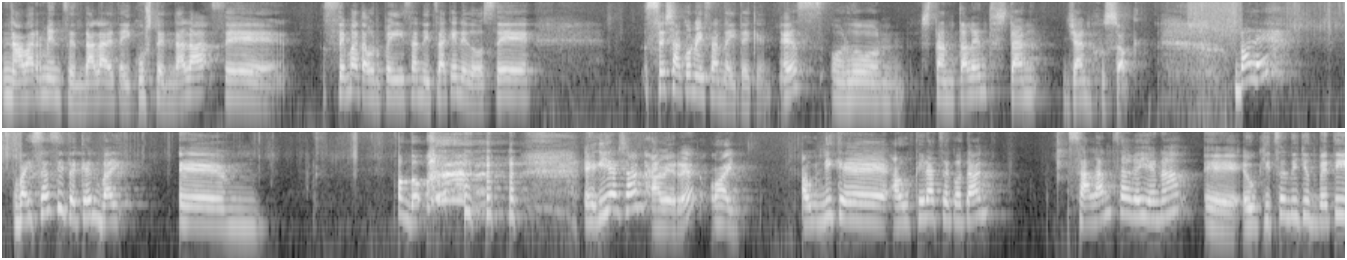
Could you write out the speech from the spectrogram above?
nabarmentzen dala eta ikusten dala, ze, ze bat aurpegi izan ditzaken edo ze, ze sakona izan daiteken, ez? Orduan, stan talent, stan Jan Husok. Bale, bai zaziteken, bai, eh, ondo. Egia esan, a ber, eh? Oain, hau nik eh, aukeratzekotan zalantza gehiena e, eukitzen ditut beti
